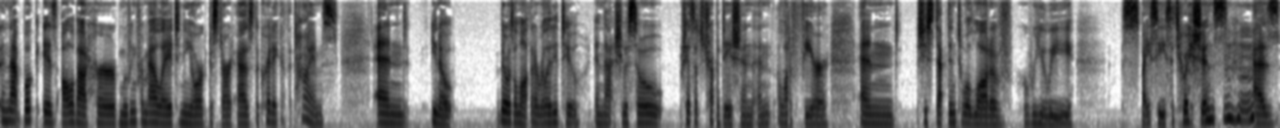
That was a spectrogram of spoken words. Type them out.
And that book is all about her moving from LA to New York to start as the critic at the Times. And, you know, there was a lot that I related to in that she was so she had such trepidation and a lot of fear and she stepped into a lot of really spicy situations mm-hmm. as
